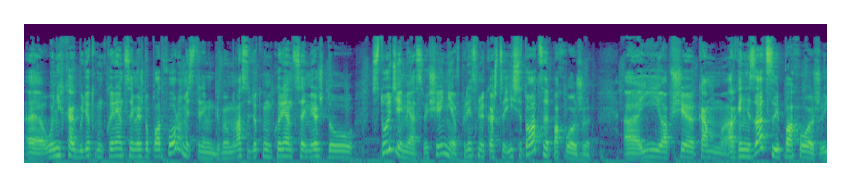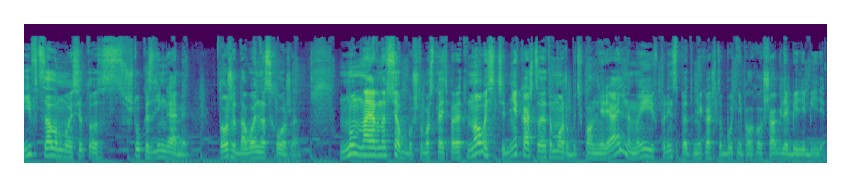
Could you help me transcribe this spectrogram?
Э, у них как бы идет конкуренция между платформами стриминговыми, у нас идет конкуренция между студиями освещения. В принципе, мне кажется, и ситуация похожа, э, и вообще ком- организации похожи, и в целом штука с деньгами тоже довольно схожая. Ну, наверное, все, что можно сказать про эту новость. Мне кажется, это может быть вполне реальным, и, в принципе, это, мне кажется, будет неплохой шаг для Билли-Билли.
